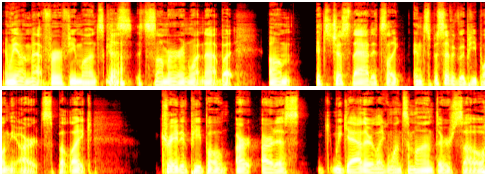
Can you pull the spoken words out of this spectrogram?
and we haven't met for a few months because it's summer and whatnot. But um, it's just that it's like, and specifically people in the arts, but like creative people, art artists. We gather like once a month or so,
